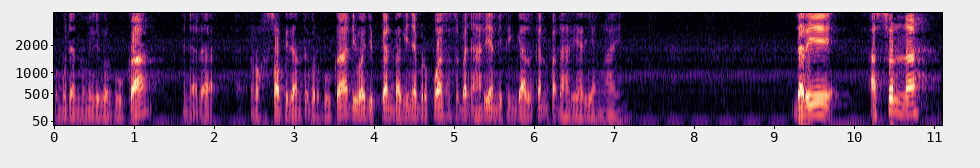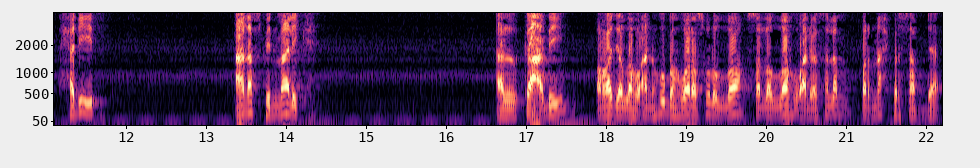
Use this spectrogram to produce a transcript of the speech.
kemudian memilih berbuka, ini ada rukhsah pilihan untuk berbuka, diwajibkan baginya berpuasa sebanyak hari yang ditinggalkan pada hari-hari yang lain. Dari As-Sunnah hadis Anas bin Malik Al-Ka'bi radhiyallahu anhu bahwa Rasulullah sallallahu alaihi wasallam pernah bersabda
